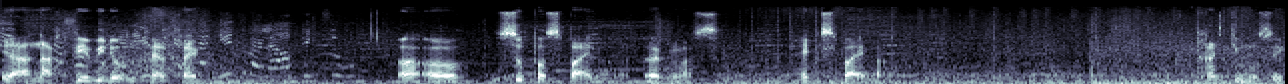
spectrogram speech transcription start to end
Ja, nach vier Minuten perfekt. Oh oh, Super Spider, irgendwas. X-Spider. Krank die Musik.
